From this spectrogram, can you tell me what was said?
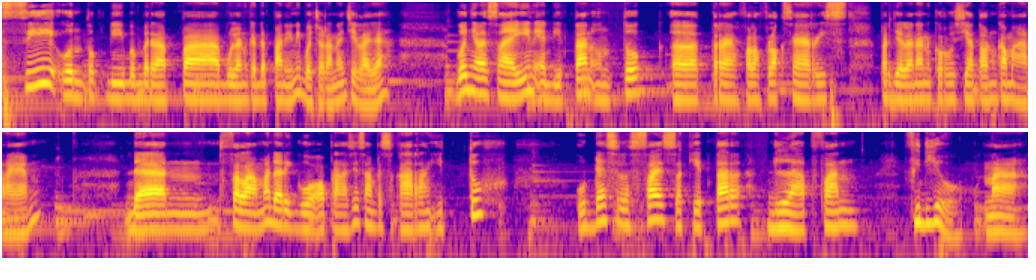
sih untuk di beberapa bulan ke depan ini bocoran aja lah ya. Gue nyelesain editan untuk uh, travel vlog series perjalanan ke Rusia tahun kemarin dan selama dari gue operasi sampai sekarang itu udah selesai sekitar 8 video. Nah,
